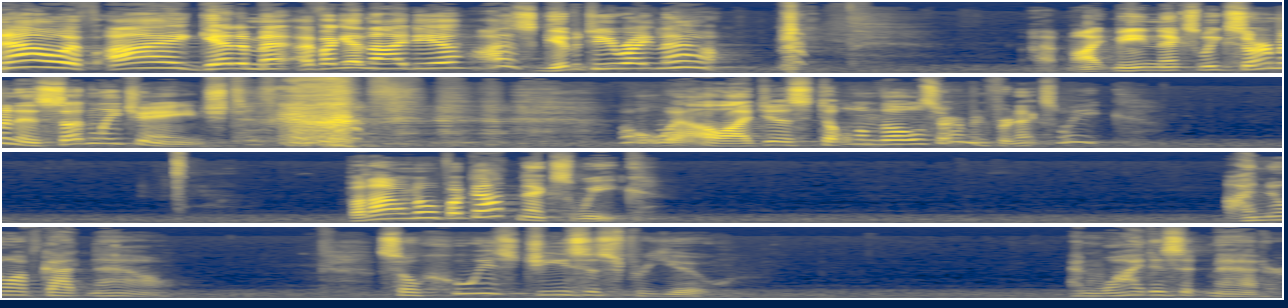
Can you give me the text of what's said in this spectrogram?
Now, if I get a, if I get an idea, I just give it to you right now. That might mean next week's sermon is suddenly changed. oh, well, I just told them the whole sermon for next week. But I don't know if I got next week. I know I've got now. So, who is Jesus for you? And why does it matter?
